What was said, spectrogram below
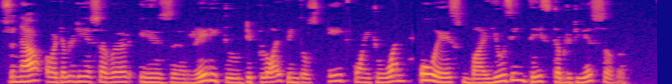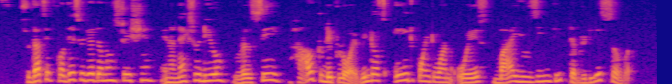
So now our WDS server is ready to deploy Windows 8.1 OS by using this WDS server. So that's it for this video demonstration. In our next video, we'll see how to deploy Windows 8.1 OS by using the WDS server.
